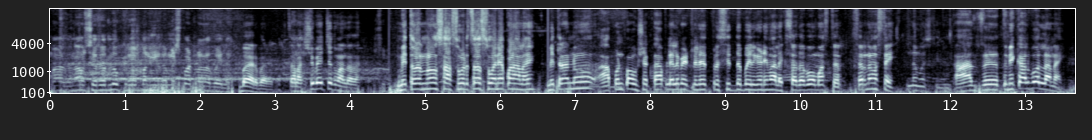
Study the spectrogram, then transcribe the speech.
माझं नाव शरद लोकरे पण हे रमेश पाटलाला बैल आहे. बरं बरं. चला शुभेच्छा तुम्हाला दादा. मित्रांनो सासवडचा सोन्या पण आलाय. मित्रांनो आपण पाहू शकता आपल्याला भेटलेले आहेत प्रसिद्ध बैलगाडी मालक सदाभाऊ मास्तर. सर नमस्ते नमस्ते. आज अ, तुम्ही काल बोलला नाही.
